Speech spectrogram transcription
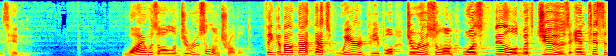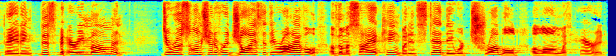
is hidden. Why was all of Jerusalem troubled? Think about that. That's weird, people. Jerusalem was filled with Jews anticipating this very moment. Jerusalem should have rejoiced at the arrival of the Messiah king, but instead they were troubled along with Herod,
